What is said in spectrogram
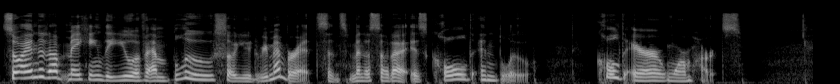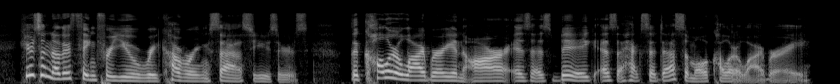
So I ended up making the U of M blue so you'd remember it, since Minnesota is cold and blue. Cold air, warm hearts. Here's another thing for you recovering SAS users. The color library in R is as big as the hexadecimal color library.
